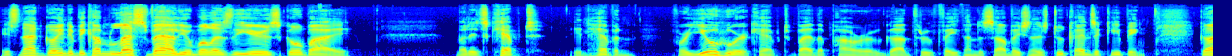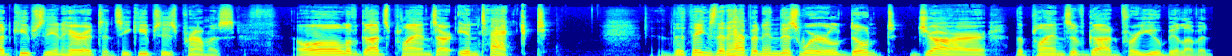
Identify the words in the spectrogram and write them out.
It's not going to become less valuable as the years go by, but it's kept in heaven for you who are kept by the power of God through faith unto salvation. There's two kinds of keeping. God keeps the inheritance, He keeps His promise. All of God's plans are intact. the things that happen in this world don't jar the plans of God for you, beloved.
